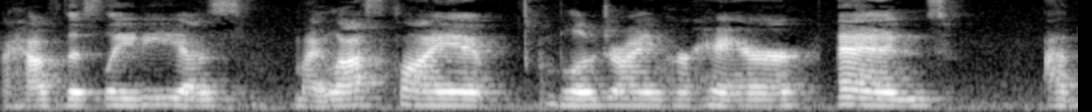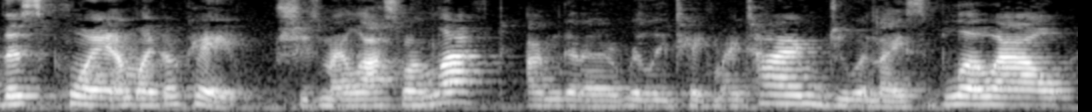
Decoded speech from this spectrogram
I have this lady as my last client, blow drying her hair, and at this point, I'm like, okay, she's my last one left. I'm gonna really take my time, do a nice blowout.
